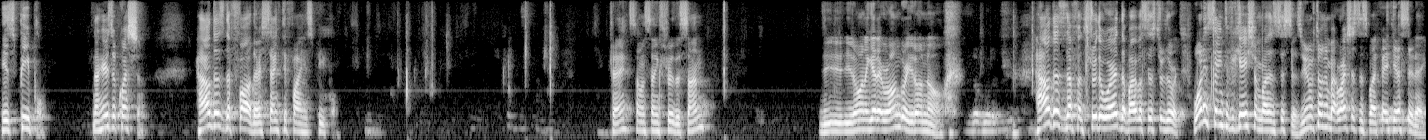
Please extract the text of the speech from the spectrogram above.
his people. Now here's a question. How does the Father sanctify his people? Okay, someone saying through the Son. You, you don't want to get it wrong or you don't know? How does the, through the word, the Bible says through the word. What is sanctification, brothers and sisters? You know, we were talking about righteousness by faith yesterday.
